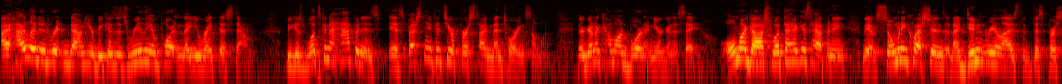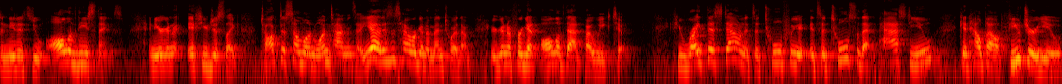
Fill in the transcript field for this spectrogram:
I highlighted written down here because it's really important that you write this down. Because what's going to happen is, especially if it's your first time mentoring someone, they're going to come on board and you're going to say, oh my gosh, what the heck is happening? They have so many questions and I didn't realize that this person needed to do all of these things. And you're gonna, if you just like talk to someone one time and say, yeah, this is how we're gonna mentor them, you're gonna forget all of that by week two. If you write this down, it's a tool for you, it's a tool so that past you can help out future you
